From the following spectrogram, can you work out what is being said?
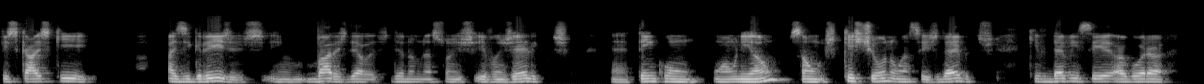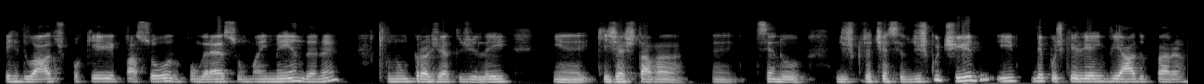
fiscais que as igrejas, em várias delas denominações evangélicas, é, têm com a União, são, questionam esses débitos que devem ser agora perdoados porque passou no Congresso uma emenda, né, num projeto de lei que já estava é, sendo já tinha sido discutido e depois que ele é enviado para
